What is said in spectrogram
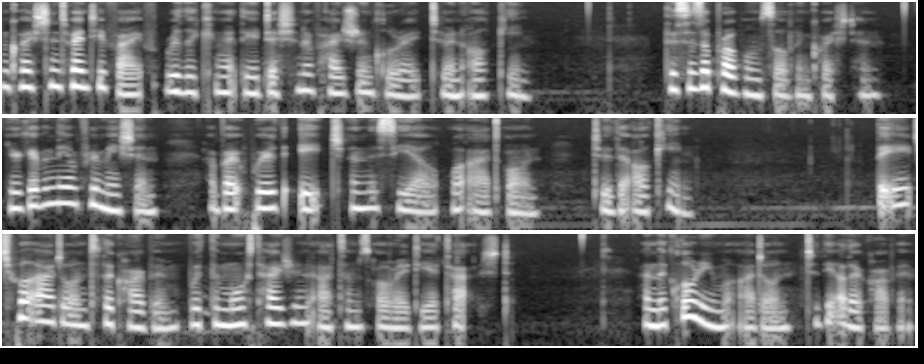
In question 25, we're looking at the addition of hydrogen chloride to an alkene. This is a problem solving question. You're given the information about where the H and the Cl will add on to the alkene. The H will add on to the carbon with the most hydrogen atoms already attached, and the chlorine will add on to the other carbon.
